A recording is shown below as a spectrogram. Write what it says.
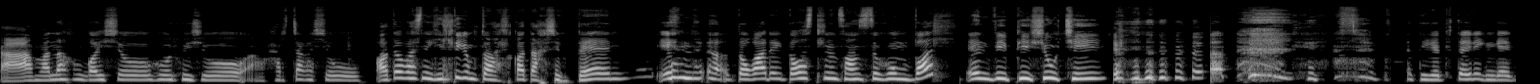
Аа манайхан гоё шүү, хөөрхөн шүү, харж байгаа шүү. Одоо бас нэг хилдэг юмтай болох гээд ах шиг байна энэ дугаарыг дуустал нь сонссон хүн бол MVP шүү чи. Тэгээд бид хоёрыг ингээд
